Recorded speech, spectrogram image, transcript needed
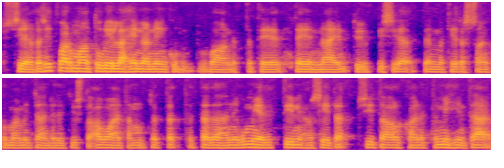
sieltä sitten varmaan tuli lähinnä niin kuin vaan, että teen, teen näin tyyppisiä. En mä tiedä, sainko mä mitään erityistä avainta, mutta tätähän niin kuin mietittiin ihan siitä, siitä alkaen, että mihin tämä,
